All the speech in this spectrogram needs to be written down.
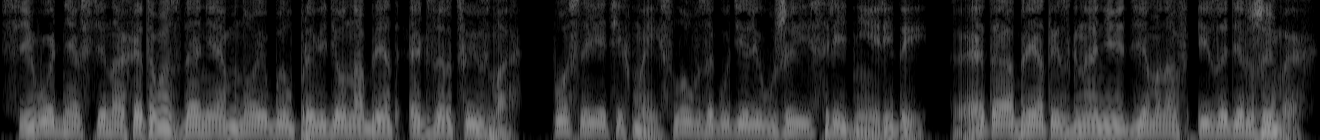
Сегодня в стенах этого здания мною был проведен обряд экзорцизма. После этих моих слов загудели уже и средние ряды. Это обряд изгнания демонов и задержимых.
